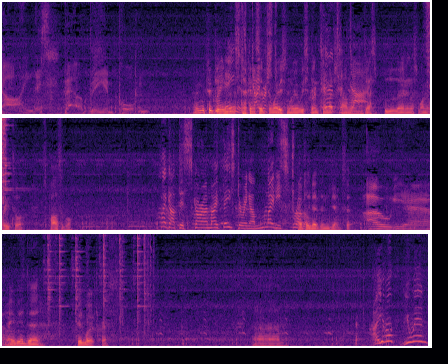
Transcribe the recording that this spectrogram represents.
Aye, this better be important. I mean, we could get even stuck in a situation where we spend too much time on just learning this one retort. It's possible. I got this scar on my face during a mighty struggle. Hopefully that didn't jinx it. Oh, yeah. Maybe it did. Good work, Chris. Um, High you up, you win.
